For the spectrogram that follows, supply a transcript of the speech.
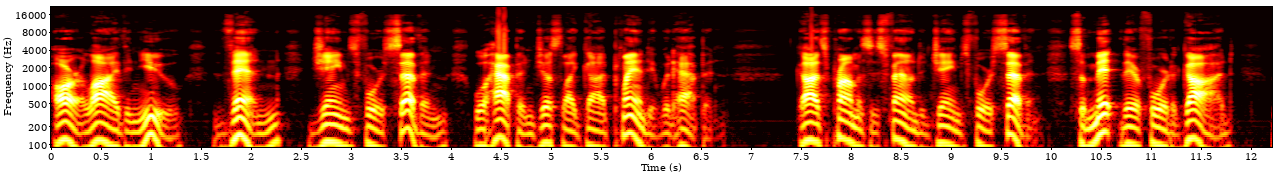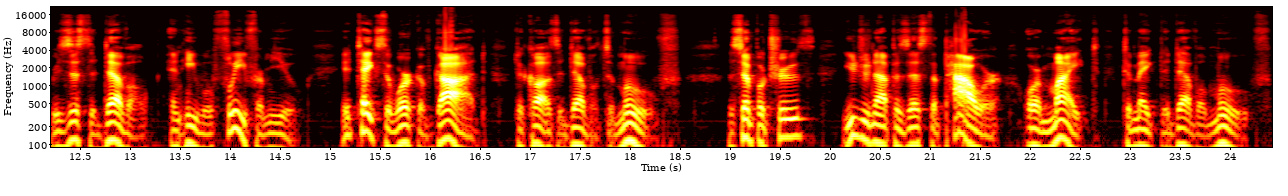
are alive in you, then James 4 7 will happen just like God planned it would happen. God's promise is found in James 4 7. Submit therefore to God, resist the devil, and he will flee from you. It takes the work of God to cause the devil to move. The simple truth you do not possess the power or might to make the devil move.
